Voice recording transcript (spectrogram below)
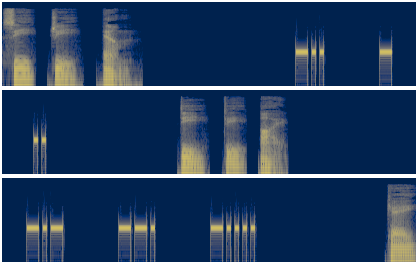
C, G, M. D, T, I. K,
